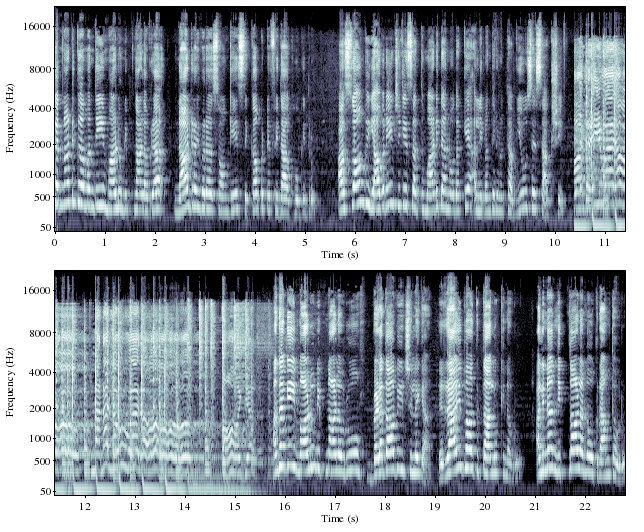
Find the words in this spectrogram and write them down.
ಕರ್ನಾಟಕ ಮಂದಿ ಮಾಳು ನಿಪ್ನಾಳ್ ಅವರ ನಾ ಡ್ರೈವರ ಸಾಂಗ್ಗೆ ಸಿಕ್ಕಾಪಟ್ಟೆ ಫಿದಾ ಆಗಿ ಹೋಗಿದ್ರು. ಆ ಸಾಂಗ್ ಯಾವ ರೇಂಜ್ಗೆ ಸದ್ದು ಮಾಡಿದೆ ಅನ್ನೋದಕ್ಕೆ ಅಲ್ಲಿ ಬಂದಿರುವಂತ ವ್ಯೂಸ್ ಸಾಕ್ಷಿ. ಅಂದಾಗೆ ಈ ಮಾಳು ನಿಪ್ನಾಳ್ ಅವರು ಬೆಳಗಾವಿ ಜಿಲ್ಲೆಯ ರಾಯಬಾಗ್ ತಾಲೂಕಿನವರು. ಅಲ್ಲಿನ ನಿಪ್ನಾಳ್ ಅನ್ನೋ ಗ್ರಾಮದವರು.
